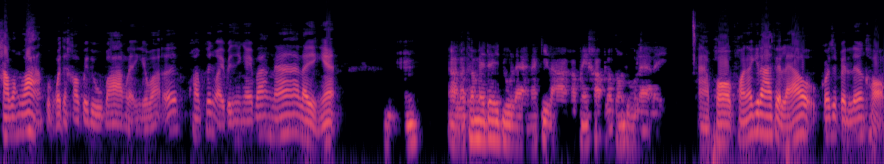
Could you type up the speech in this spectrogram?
ถ้าว่างๆผมก็จะเข้าไปดูบ้างอะไรอย่างเงี้ยว่าเออความเคลื่อนไหวเป็นยังไงบ้างนะอะไรอย่างเงี้ย อ่าแล้วถ้าไม่ได้ดูแลนักกีฬาครับในขับ เราต้องดูแลอะไร อ่า พอพอนักกีฬาเสร็จแล้วก็จะเป็นเรื่องของ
